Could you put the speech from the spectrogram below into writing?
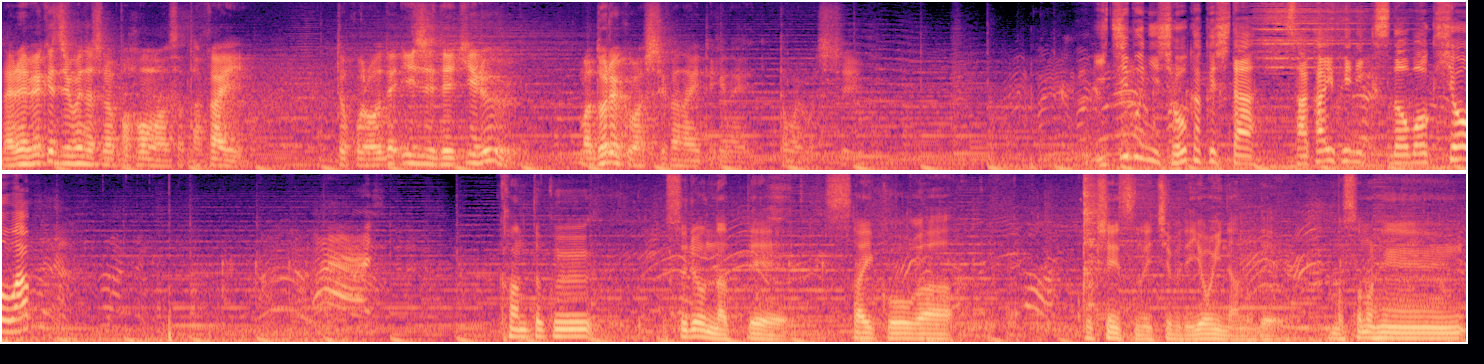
なるべく自分たちのパフォーマンスが高いところで維持できる、まあ、努力はしていかないといけないと思いますし。一部に昇格した堺フェニックスの目標は？監督するようになって最高が国信越の一部で4位なので、まあ、その辺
